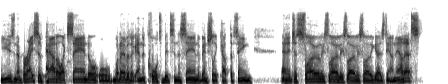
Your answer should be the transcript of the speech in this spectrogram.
you use an abrasive powder like sand or, or whatever, the, and the quartz bits in the sand eventually cut the thing, and it just slowly, slowly, slowly, slowly goes down. Now that's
